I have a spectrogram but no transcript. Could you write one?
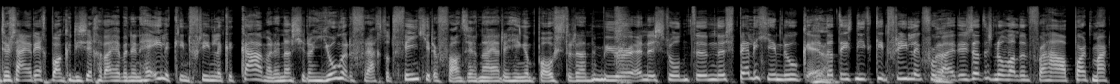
er zijn rechtbanken die zeggen wij hebben een hele kindvriendelijke kamer. En als je dan jongeren vraagt, wat vind je ervan? Zeg, nou ja, er hing een poster aan de muur en er stond een eh, spelletje in de hoek. En dat is niet kindvriendelijk voor mij. Dus dat is nog wel een verhaal apart. Maar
